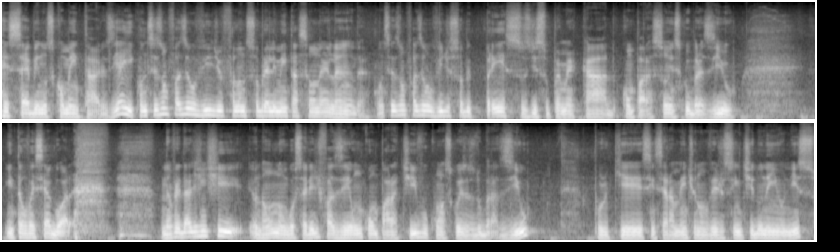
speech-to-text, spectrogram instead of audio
recebe nos comentários. E aí, quando vocês vão fazer o vídeo falando sobre alimentação na Irlanda? Quando vocês vão fazer um vídeo sobre preços de supermercado, comparações com o Brasil? Então vai ser agora. na verdade, a gente, eu não, não gostaria de fazer um comparativo com as coisas do Brasil, porque sinceramente eu não vejo sentido nenhum nisso.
